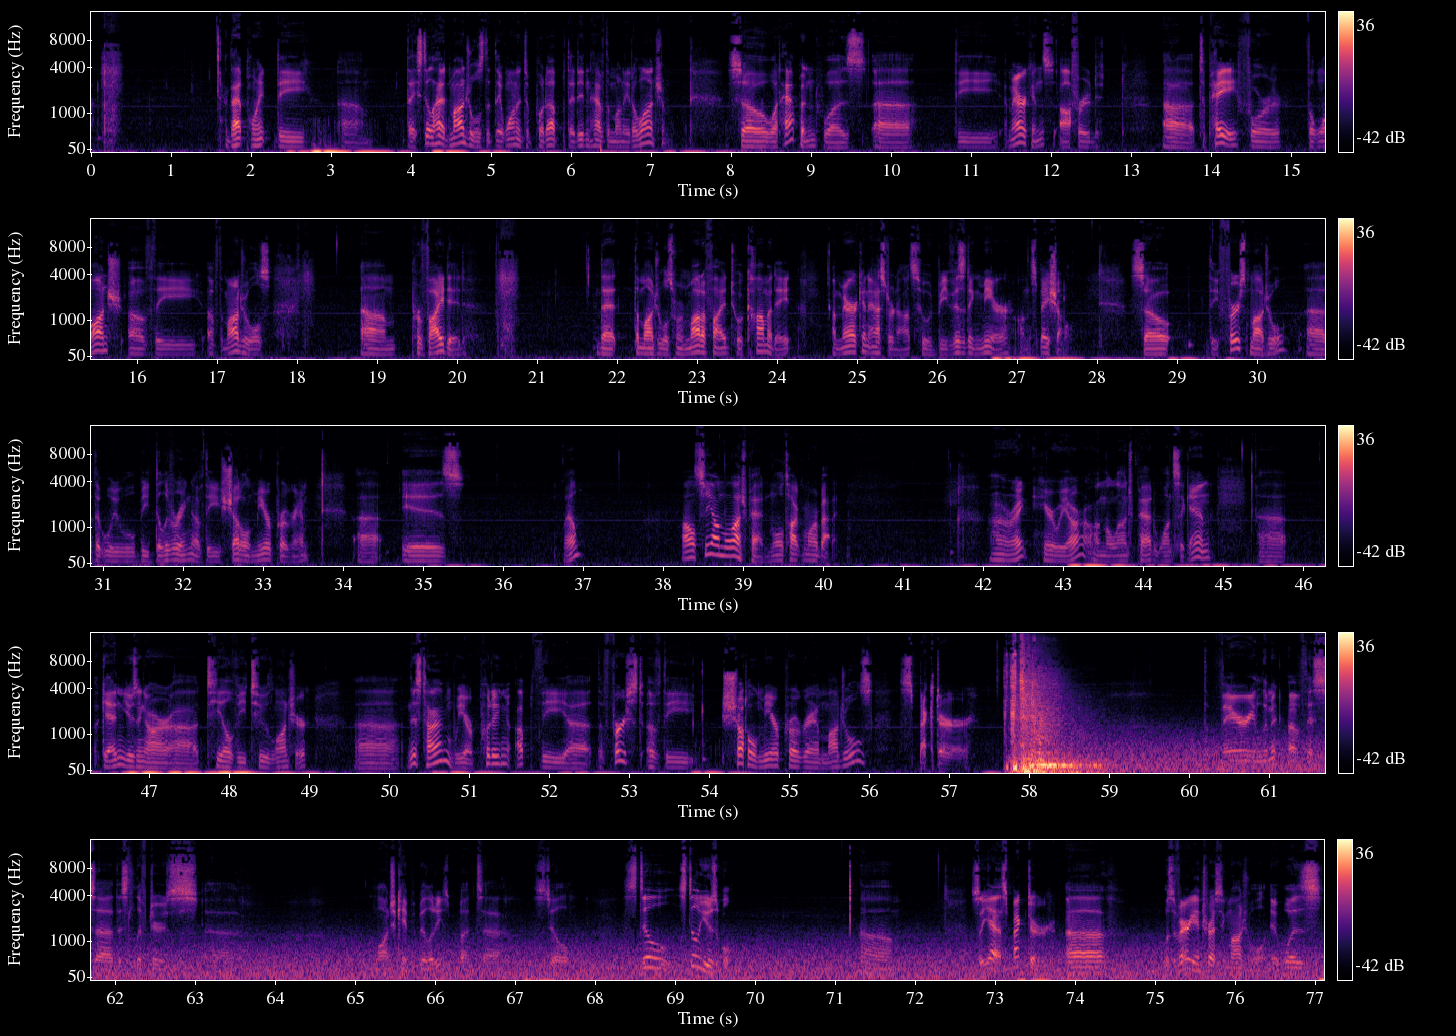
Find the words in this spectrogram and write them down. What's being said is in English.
at that point, the um, they still had modules that they wanted to put up, but they didn't have the money to launch them. So what happened was uh, the Americans offered uh, to pay for the launch of the of the modules, um, provided that the modules were modified to accommodate American astronauts who would be visiting Mir on the space shuttle. So, the first module uh, that we will be delivering of the Shuttle Mir program uh, is, well, I'll see you on the launch pad and we'll talk more about it. Alright, here we are on the launch pad once again. Uh, again, using our uh, TLV2 launcher. Uh, this time, we are putting up the uh, the first of the Shuttle Mir program modules, Spektr. Very limit of this uh, this lifter's uh, launch capabilities, but uh, still, still, still usable. Um, so yeah, Spektr uh, was a very interesting module. It was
